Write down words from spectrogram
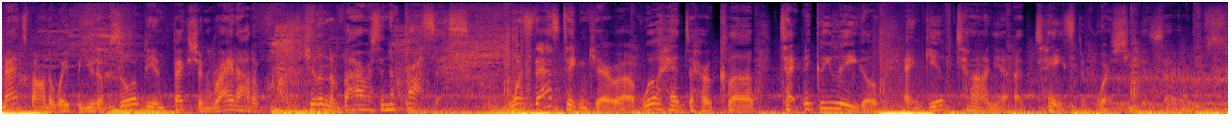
Matt's found a way for you to absorb the infection right out of her, killing the virus in the process. Once that's taken care of, we'll head to her club, technically legal, and give Tanya a taste of what she deserves.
